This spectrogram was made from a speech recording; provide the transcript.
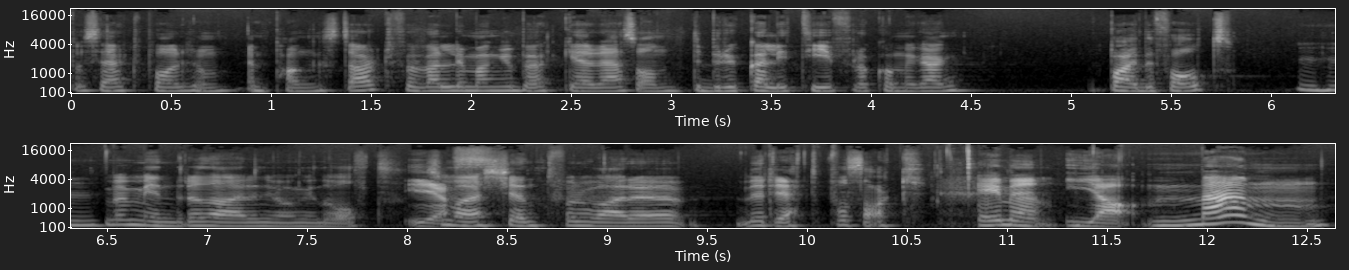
basert på liksom, en pangstart, for veldig mange bøker er sånn det bruker litt tid for å komme i gang. By default. Med mindre det er en young adult Yes. som er kjent for å være rett på sak. Amen. Ja, men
